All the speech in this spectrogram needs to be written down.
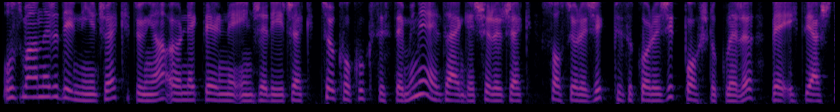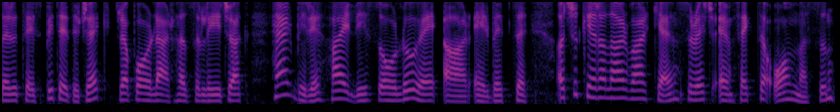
Uzmanları dinleyecek, dünya örneklerini inceleyecek, Türk hukuk sistemini elden geçirecek, sosyolojik, psikolojik boşlukları ve ihtiyaçları tespit edecek, raporlar hazırlayacak. Her biri hayli zorlu ve ağır elbette. Açık yaralar varken süreç enfekte olmasın,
